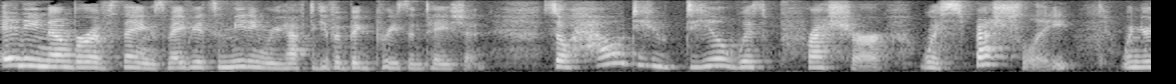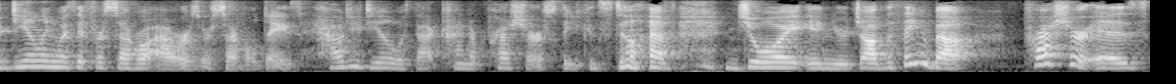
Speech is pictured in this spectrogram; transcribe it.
any number of things. Maybe it's a meeting where you have to give a big presentation. So, how do you deal with pressure, especially when you're dealing with it for several hours or several days? How do you deal with that kind of pressure so that you can still have joy in your job? The thing about pressure is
